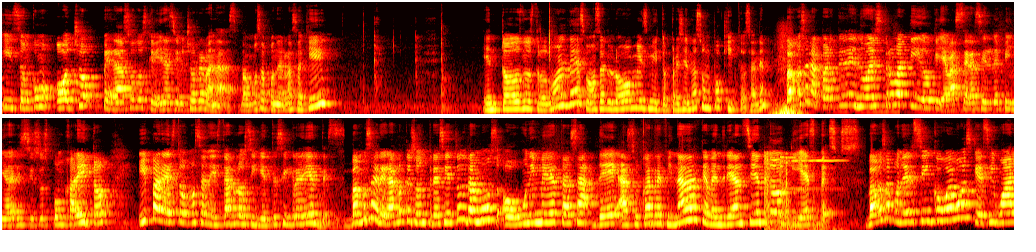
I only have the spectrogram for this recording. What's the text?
y son como 8 pedazos los que vienen así, 8 rebanadas. Vamos a ponerlas aquí en todos nuestros moldes. Vamos a hacer lo mismito, presionas un poquito, ¿sale? Vamos a la parte de nuestro batido, que ya va a ser así el de piña delicioso esponjadito. Y para esto vamos a necesitar los siguientes ingredientes. Vamos a agregar lo que son 300 gramos o una y media taza de azúcar refinada, que vendrían siendo 10 pesos. Vamos a poner 5 huevos, que es igual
